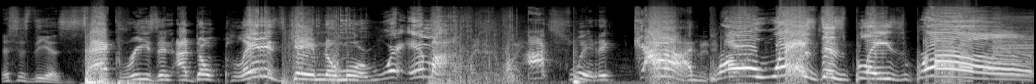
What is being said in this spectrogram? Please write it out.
This is the exact reason I don't play this game no more. Where am I? I swear to God, bro. Where's this place, bro?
